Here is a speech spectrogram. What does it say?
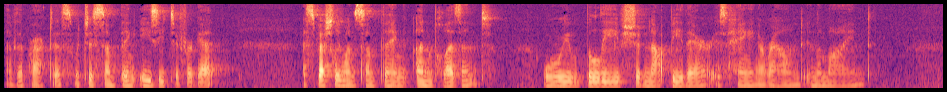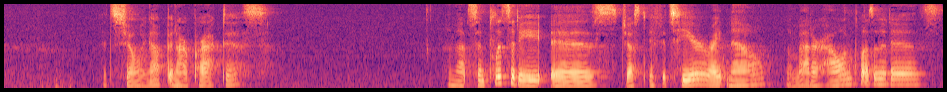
of the practice, which is something easy to forget, especially when something unpleasant or we believe should not be there is hanging around in the mind. It's showing up in our practice. And that simplicity is just if it's here right now, no matter how unpleasant it is,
